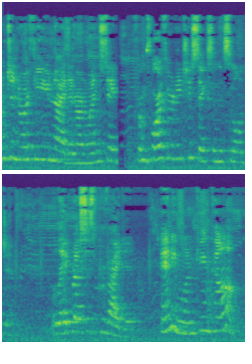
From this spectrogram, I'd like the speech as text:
Come to Northview United on Wednesday from 4.30 to 6 in the small gym. The late bus is provided. Anyone can come.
